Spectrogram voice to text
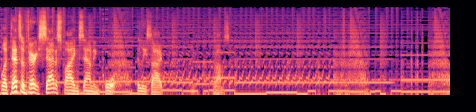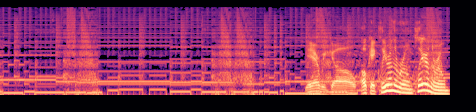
But that's a very satisfying sounding pour. At least I'm. There we go. Okay, clear in the room, clear in the room.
